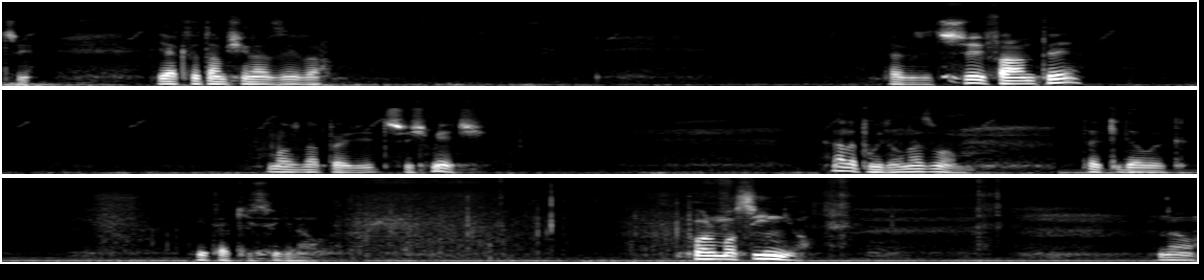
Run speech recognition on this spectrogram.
czy jak to tam się nazywa. Także trzy fanty. Można powiedzieć trzy śmieci. Ale pójdą na złom. Taki dołek i taki sygnał. Polmosinio. No,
